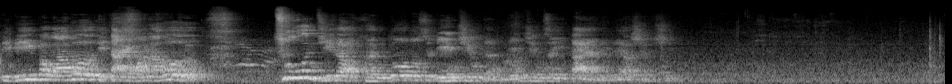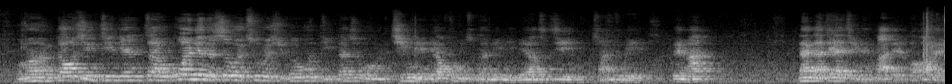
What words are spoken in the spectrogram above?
伫美国也好，伫台湾也好，出问题的很多都是年轻人，年轻这一代啊，你们要小心。我们很高兴今天在外面的社会出了许多问题，但是我们青年要奉主的名，你们要自己传福音，对吗？大家现在请很大点跑过来吗？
